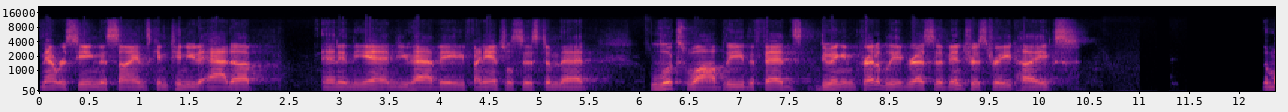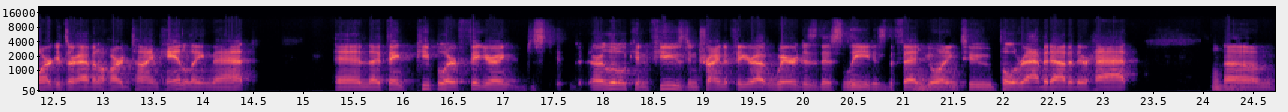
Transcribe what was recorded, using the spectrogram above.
Now we're seeing the signs continue to add up and in the end, you have a financial system that looks wobbly. The Fed's doing incredibly aggressive interest rate hikes. The markets are having a hard time handling that. And I think people are figuring, just are a little confused in trying to figure out where does this lead? Is the Fed mm-hmm. going to pull a rabbit out of their hat? Mm-hmm. Um,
